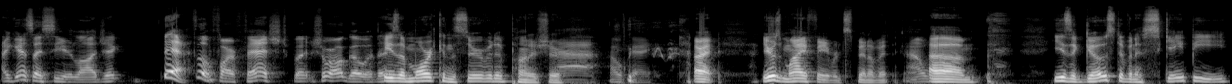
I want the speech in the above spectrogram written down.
I guess I see your logic. Yeah. It's a little far fetched, but sure, I'll go with it. He's a more conservative Punisher. ah, okay. All right. Here's my favorite spin of it. Um, he is a ghost of an escapee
